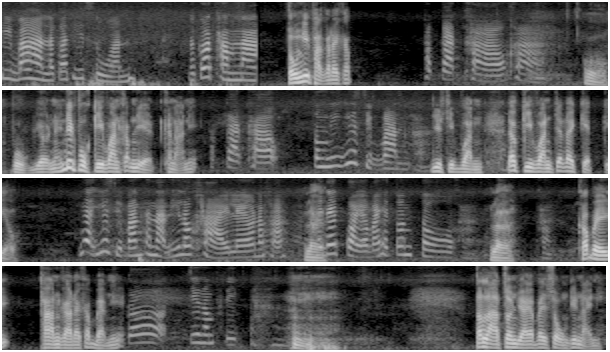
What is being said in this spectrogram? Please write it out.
ที่บ้านแล้วก็ที่สวน แล้วก็ทำนาตรงนี้ผักอะไรครับ ผักกาดขาวค่ะโอ้ปลูกเยอะนะนี่ปลูกกี่วันครับเนี่ยขนาดนี้ผักกาดขาว ตรงนี้ 20 วันค่ะ ยี่สิบวัน แล้วกี่วันจะได้เก็บเกี่ยว เนี่ย20วันขนาดนี้เราขายแล้วนะคะเหรอไม่ได้ปล่อยเอาไว้ให้ต้นโตค่ะ เหรอค่ะเขาไปทานกันอะไรครับแบบนี้ ก็จิ้มน้ำพริกอืมตลาดส่วนใหญ่เอาไปส่งที่ไหนนี่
